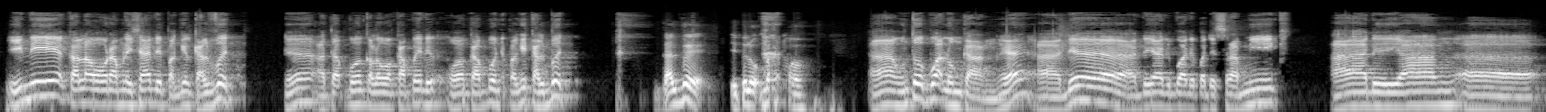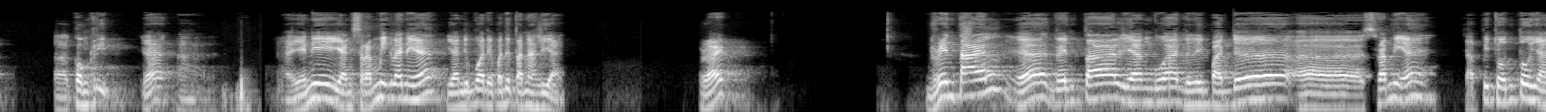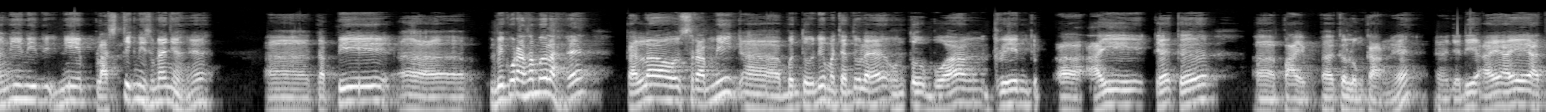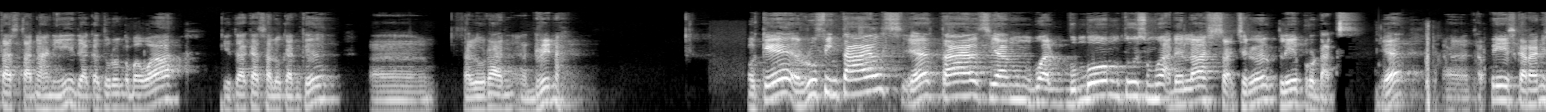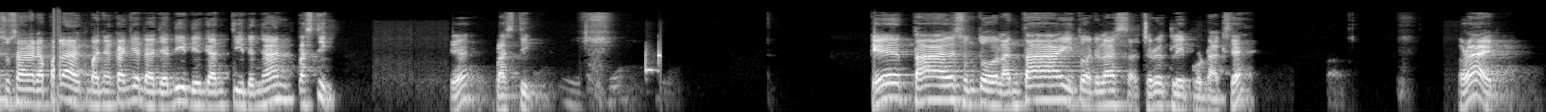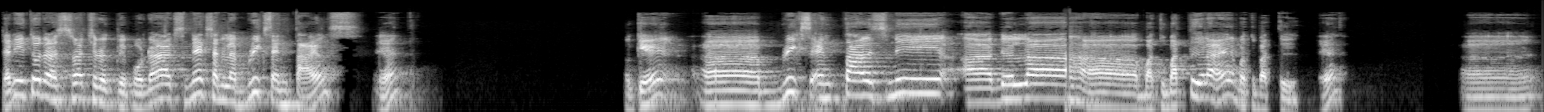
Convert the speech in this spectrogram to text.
ini kalau orang Malaysia dia panggil culvert ya ataupun kalau orang kampung dia, orang kampung dia panggil kalbert Calvert. Itu Lokman tu. ah untuk buat longkang ya ah, dia ada yang dibuat daripada seramik ada yang uh, uh, konkrit ya ah. Ah, yang ni yang seramik lah ni ya yang dibuat daripada tanah liat right drain tile ya drain tile yang buat daripada uh, seramik ya tapi contoh yang ni ni ni plastik ni sebenarnya ya. Uh, tapi uh, lebih kurang samalah ya. Kalau seramik uh, bentuk dia macam tu lah ya untuk buang drain ke, uh, air ya ke uh, pipe uh, ke longkang ya. Uh, jadi air-air atas tanah ni dia akan turun ke bawah kita akan salurkan ke uh, saluran uh, drain lah. Okey, roofing tiles, ya, tiles yang buat bumbung tu semua adalah structural clay products, ya. Uh, tapi sekarang ni susah nak dapat lah, kebanyakannya dah jadi dia ganti dengan plastik. Ya, plastik. Okey, tiles untuk lantai itu adalah structural clay products, ya. Alright. Jadi itu adalah structural clay products. Next adalah bricks and tiles, ya. Okey, uh, bricks and tiles ni adalah uh, batu bata lah eh, batu bata. Ya. Uh,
